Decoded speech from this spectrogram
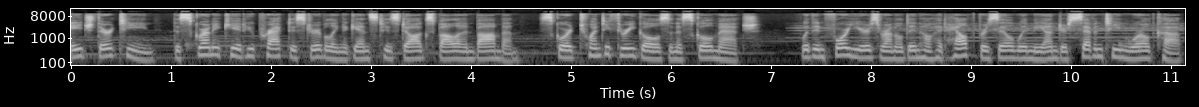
age 13, the scrummy kid who practiced dribbling against his dogs Bala and Bambam scored 23 goals in a school match. Within four years, Ronaldinho had helped Brazil win the Under 17 World Cup,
